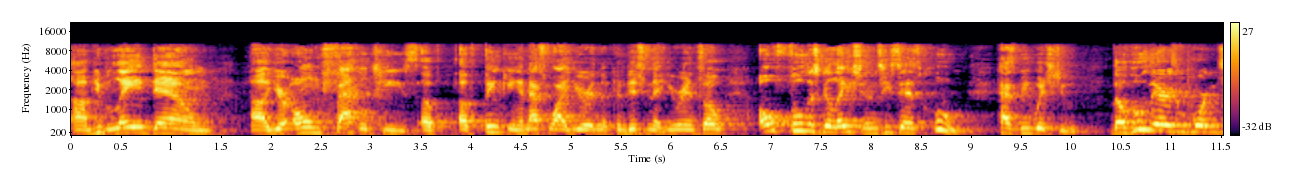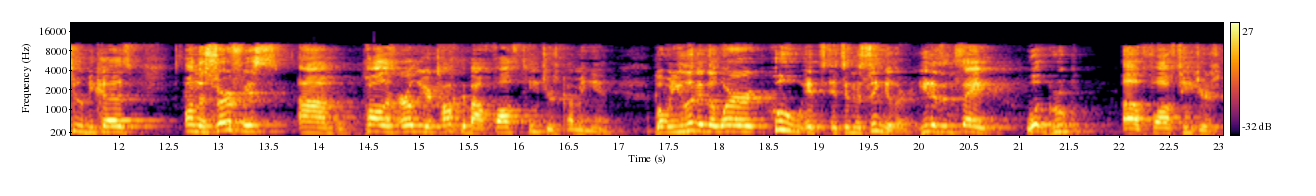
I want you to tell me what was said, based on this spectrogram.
Um, you've laid down uh, your own faculties of, of thinking, and that's why you're in the condition that you're in. So, oh, foolish Galatians, he says, who has bewitched you? The who there is important too, because on the surface, um, Paul has earlier talked about false teachers coming in. But when you look at the word who, it's, it's in the singular. He doesn't say what group of false teachers,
